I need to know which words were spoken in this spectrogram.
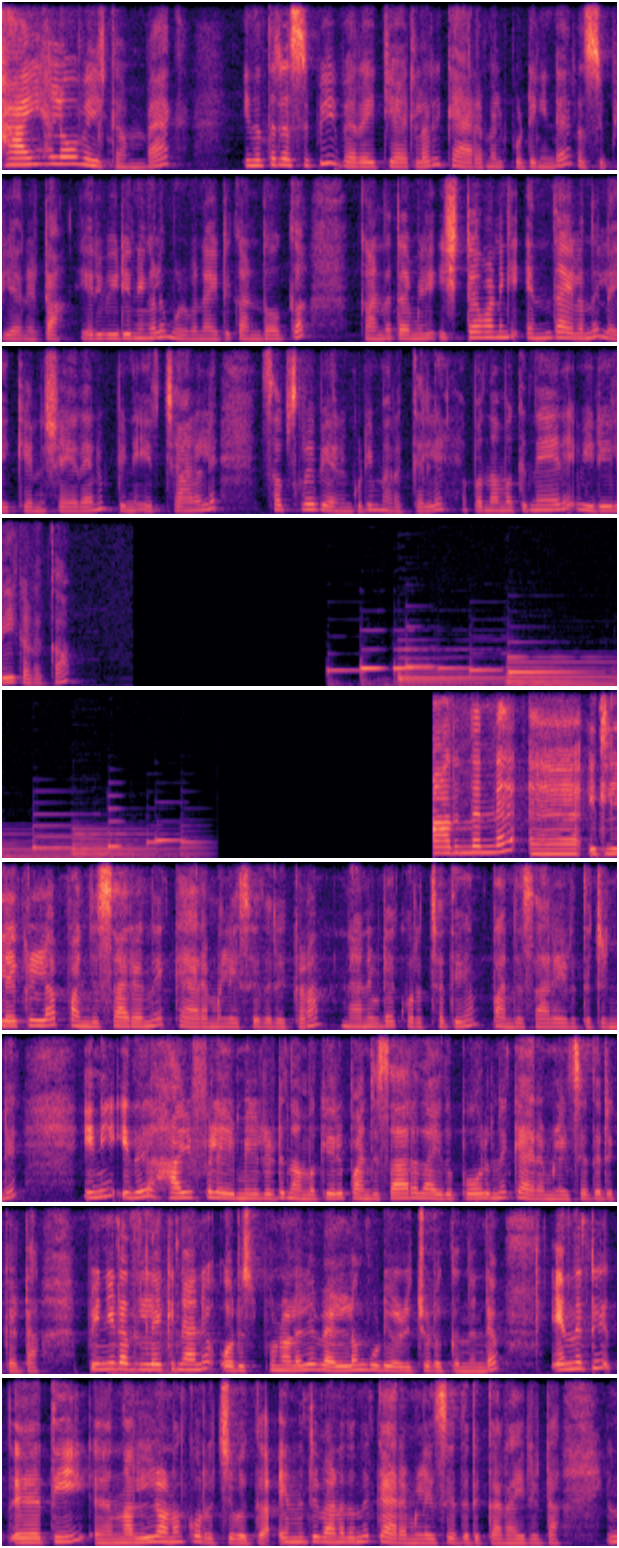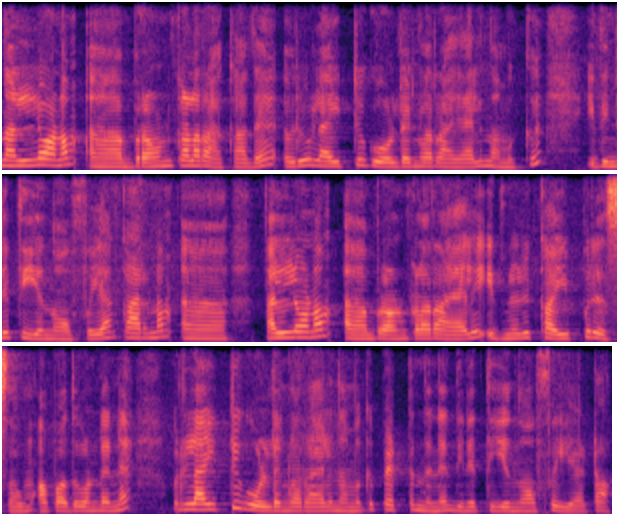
Hi hello welcome back ഇന്നത്തെ recipe variety ആയിട്ടുള്ള ഒരു കാരമൽ പുഡിങ്ങിന്റെ റെസിപ്പിയാണ് കേട്ടോ ഈ ഒരു വീഡിയോ നിങ്ങൾ മുഴുവനായിട്ട് കണ്ടു നോക്കുക. കാണുന്ന ടൈമിൽ ഇഷ്ടമാണെങ്കിൽ എന്തായാലും ഒന്ന് ലൈക്ക് ചെയ്യാനും ഷെയർ ചെയ്യാനും പിന്നെ ഈ ചാനൽ സബ്സ്ക്രൈബ് ചെയ്യാനും കൂടി മറക്കല്ലേ? അപ്പോൾ നമുക്ക് നേരെ വീഡിയോയിലേക്ക് കിടക്കാം. ആദ്യം തന്നെ ഇതിലേക്കുള്ള പഞ്ചസാര ഒന്ന് കാരമലൈസ് ചെയ്തെടുക്കണം. ഞാനിവിടെ കുറച്ചധികം പഞ്ചസാര എടുത്തിട്ടുണ്ട്. ഇനി ഇത് ഹൈ ഫ്ലെയിമിലിട്ട് നമുക്ക് ഒരു പഞ്ചസാര ഇതാ ഇതുപോലെ ഒന്ന് കാരമലൈസ് ചെയ്തെടുക്കട്ടോ. പിന്നീട് അതിലേക്ക് ഞാൻ ഒരു സ്പൂൺ അളവിൽ വെള്ളം കൂടി ഒഴിച്ചു കൊടുക്കുന്നുണ്ട്. എന്നിട്ട് തീ നല്ലോണം കുറച്ച് വെക്കുക. എന്നിട്ട് വേണം ഇതൊന്ന് കാരമലൈസ് ചെയ്തെടുക്കാനായിട്ട്. ഇത് നല്ലോണം ബ്രൗൺ കളർ ആക്കാതെ ഒരു ലൈറ്റ് ഗോൾഡൻ കളർ ആയാലും നമുക്ക് ഇതിന്റെ തീ ഒന്ന് ഓഫ് ചെയ്യാം. കാരണം നല്ലോണം ബ്രൗൺ കളർ ആയാൽ ഇതിനൊരു കയ്പ്പ് രസവും. അപ്പോൾ അതുകൊണ്ട് തന്നെ ഒരു ലൈറ്റ് ഗോൾഡൻ കളർ ആയാലും നമുക്ക് പെട്ടെന്ന് തന്നെ ഇതിനെ തീയൊന്ന് ഓഫ് ചെയ്യാം കേട്ടോ.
